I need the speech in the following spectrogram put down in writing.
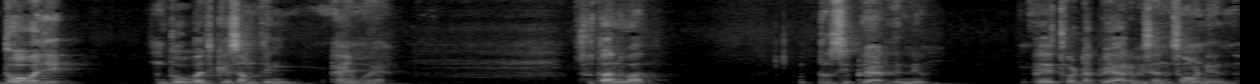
2 ਵਜੇ 2 ਵਜੇ ਕੇ ਸਮਥਿੰਗ ਟਾਈਮ ਹੋਇਆ। ਸੋ ਧੰਨਵਾਦ। ਤੁਸੀਂ ਪਿਆਰ ਦਿੰਦੇ ਹੋ। ਵੈਸੇ ਤੁਹਾਡਾ ਪਿਆਰ ਵੀ ਸਾਨੂੰ ਸੌਣ ਨਹੀਂ ਦਿੰਦਾ।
